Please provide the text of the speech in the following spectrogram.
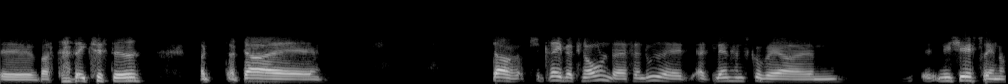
øh, var stadigvæk til stede. Og, og der, øh, der greb jeg knoglen, da jeg fandt ud af, at Glenn han skulle være øh, ny cheftræner.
